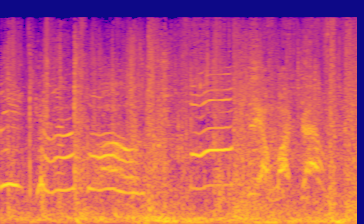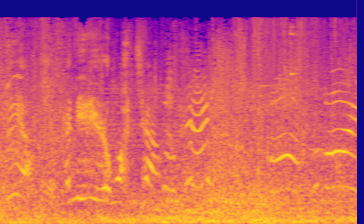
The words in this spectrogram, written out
Be careful! Mom! Leo, watch out! Leo, I need you to watch out! Okay? Mom, come on!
